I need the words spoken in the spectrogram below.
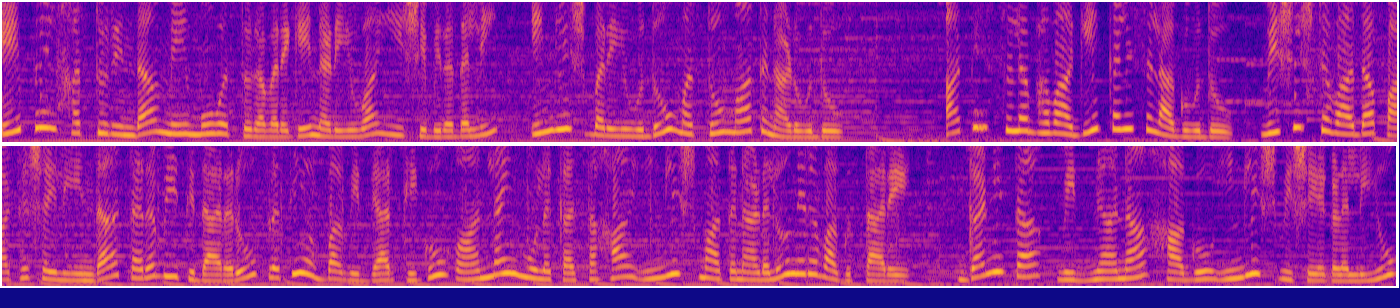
ಏಪ್ರಿಲ್ ಹತ್ತರಿಂದ ಮೇ ಮೂವತ್ತರವರೆಗೆ ನಡೆಯುವ ಈ ಶಿಬಿರದಲ್ಲಿ ಇಂಗ್ಲಿಷ್ ಬರೆಯುವುದು ಮತ್ತು ಮಾತನಾಡುವುದು. ಅತಿ ಸುಲಭವಾಗಿ ಕಲಿಸಲಾಗುವುದು. ವಿಶಿಷ್ಟವಾದ ಪಾಠಶೈಲಿಯಿಂದ ತರಬೇತಿದಾರರು ಪ್ರತಿಯೊಬ್ಬ ವಿದ್ಯಾರ್ಥಿಗೂ ಆನ್ಲೈನ್ ಮೂಲಕ ಸಹ ಇಂಗ್ಲಿಷ್ ಮಾತನಾಡಲು ನೆರವಾಗುತ್ತಾರೆ. ಗಣಿತ, ವಿಜ್ಞಾನ ಹಾಗೂ ಇಂಗ್ಲಿಷ್ ವಿಷಯಗಳಲ್ಲಿಯೂ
